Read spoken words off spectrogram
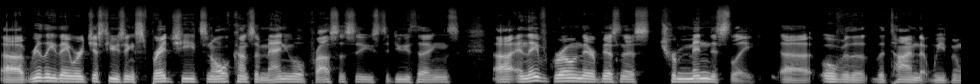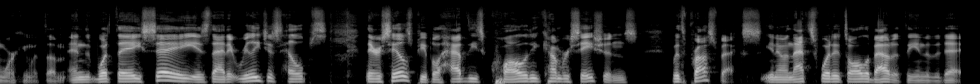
Uh, really they were just using spreadsheets and all kinds of manual processes to do things. Uh, and they've grown their business tremendously uh, over the, the time that we've been working with them. And what they say is that it really just helps their salespeople have these quality conversations with prospects, you know, and that's what it's all about at the end of the day.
